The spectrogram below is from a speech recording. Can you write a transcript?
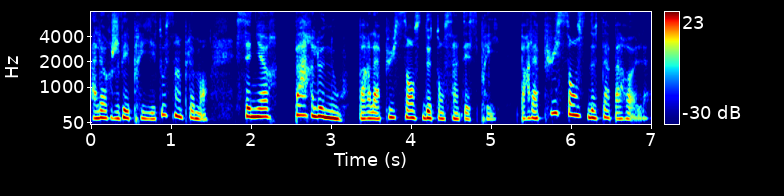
Alors je vais prier tout simplement. Seigneur, parle-nous par la puissance de ton Saint-Esprit, par la puissance de ta parole.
